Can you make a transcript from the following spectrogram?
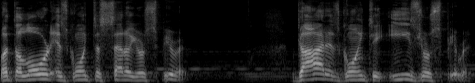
but the Lord is going to settle your spirit. God is going to ease your spirit.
